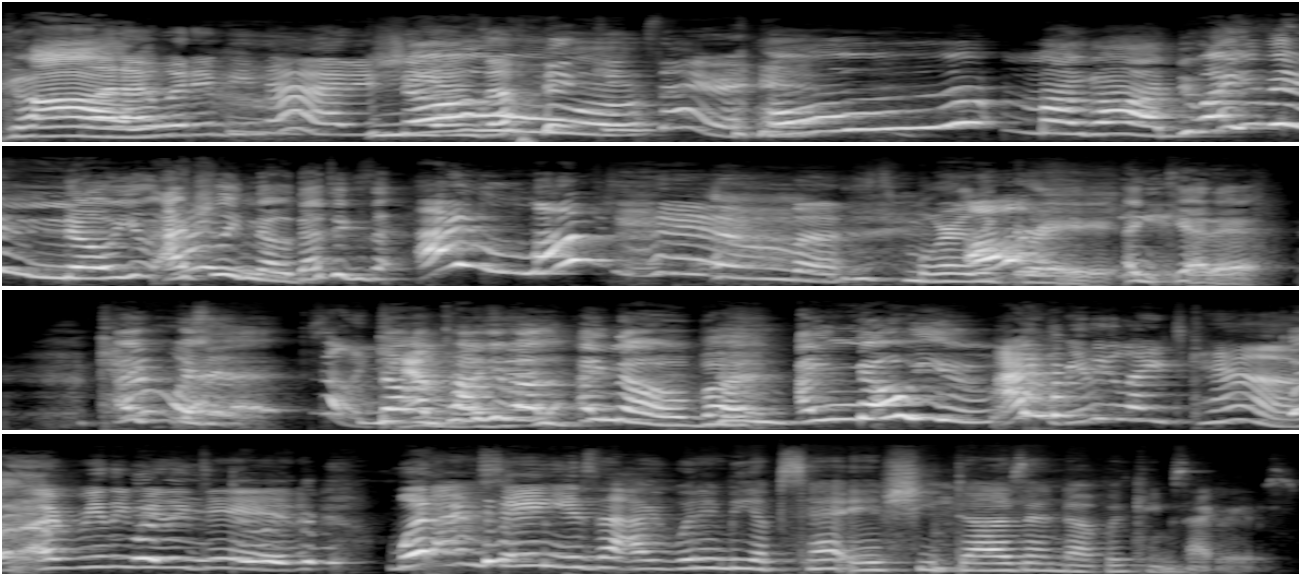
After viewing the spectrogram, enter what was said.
But god. I wouldn't be mad if she No. ends up with King Cyrus. Oh my god. Do I even know you? Actually, I- no. That's exactly. I loved him. It's morally All gray. I get it. Cam I wasn't. Like No, Cam I'm talking about. I know, but I know you. I really liked Cam. I really, really did. What I'm saying is that I wouldn't be upset if she does end up with King Cyrus.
